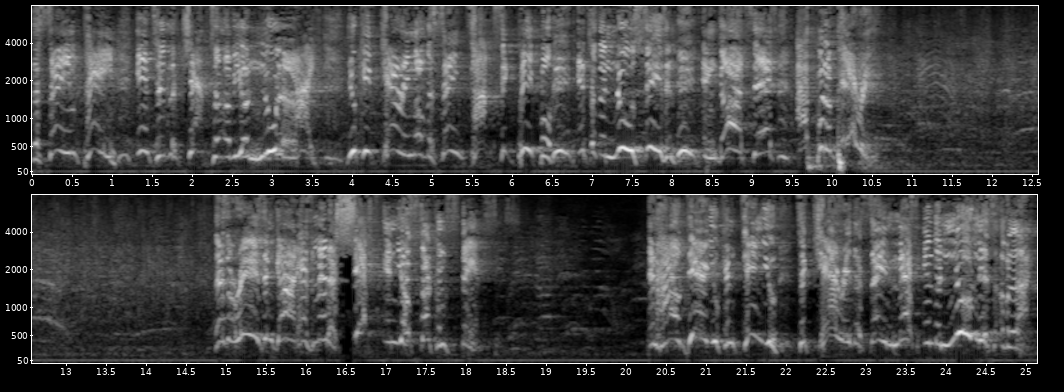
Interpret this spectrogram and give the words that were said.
the same pain into the chapter of your new life. You keep carrying over the same toxic people into the new season. And God says, I put a period. There's a reason God has made a shift in your circumstances. And how dare you continue to carry the same mess in the newness of life?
